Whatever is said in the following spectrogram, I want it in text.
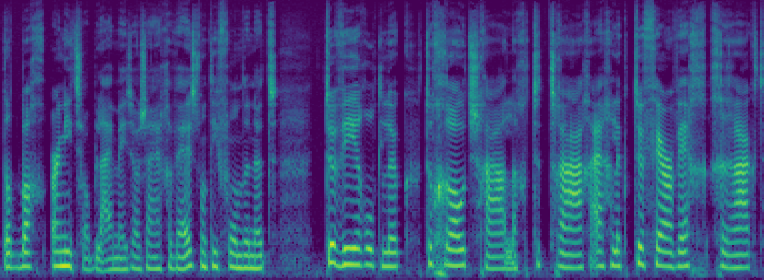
dat Bach er niet zo blij mee zou zijn geweest. Want die vonden het te wereldlijk, te grootschalig, te traag, eigenlijk te ver weg geraakt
